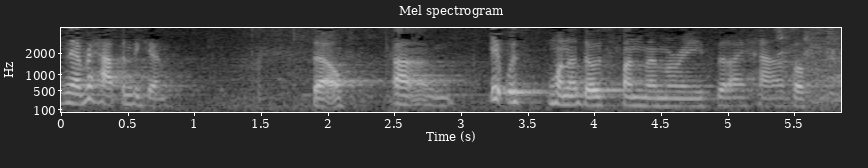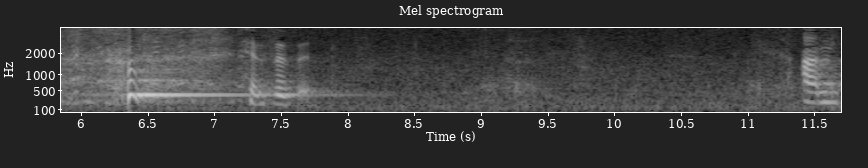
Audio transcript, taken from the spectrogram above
Never happened again. So um, it was one of those fun memories that I have of his visit. Um,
